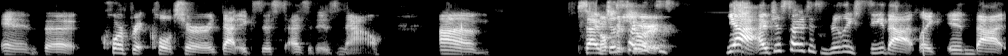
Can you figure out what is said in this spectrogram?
in the corporate culture that exists as it is now. Um, so I've oh, just started sure. to, yeah, I've just started to really see that like in that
